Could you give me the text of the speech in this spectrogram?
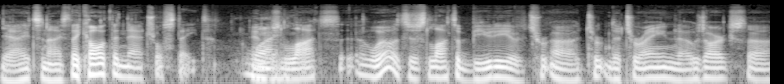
Yeah, it's nice. They call it the natural state. And Why? there's lots. Well, it's just lots of beauty of ter- uh, ter- the terrain, the Ozarks, uh,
